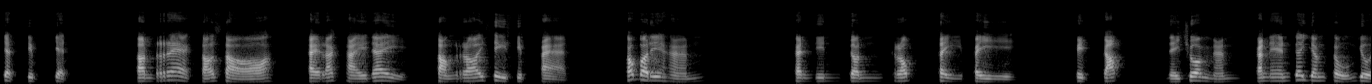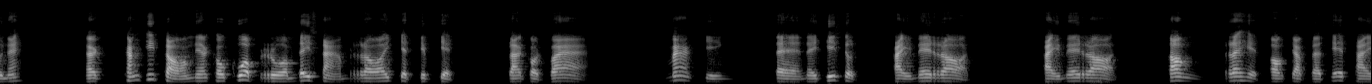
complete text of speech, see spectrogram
เจ็ดสิบเจ็ดตอนแรกสสไทยรักไทยได้สองร้อยสี่สิบแปดเขาบริหารแผ่นดินจนครบสี่ปี ปิดจ็อบในช่วงนั้นคะแนนก็ยังสูงอยู่นะครั้งที่สองเนี่ยเขาควบรวมได้สามร้อยเจ็ดสิบเจ็ดปรากฏว่ามากจริง แต่ในที่สุดไทยไม่รอดไทยไม่รอด ต้องระเหตุออกจากประเทศไทย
